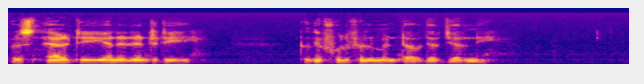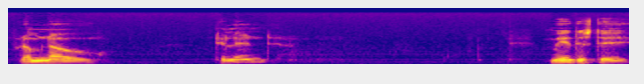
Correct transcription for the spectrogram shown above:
personality, and identity to the fulfillment of their journey from now till end. May this day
